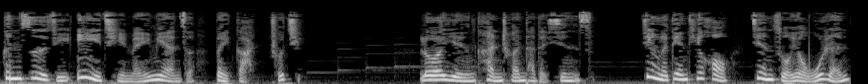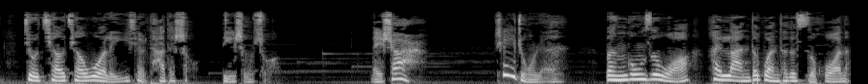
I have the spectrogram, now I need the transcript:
跟自己一起没面子，被赶出去。罗隐看穿他的心思，进了电梯后见左右无人，就悄悄握了一下他的手，低声说：“没事儿，这种人，本公子我还懒得管他的死活呢。”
